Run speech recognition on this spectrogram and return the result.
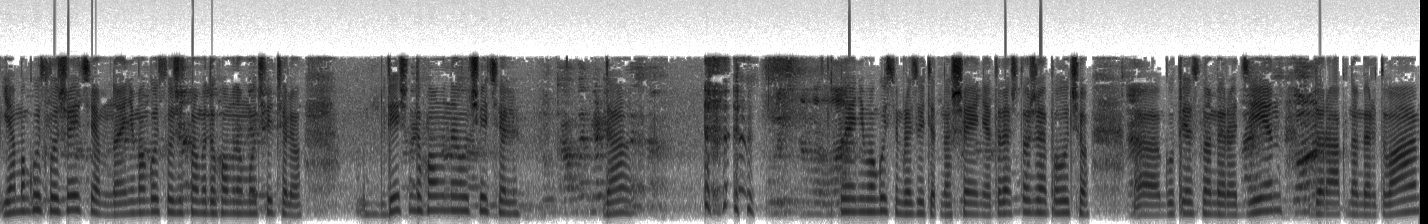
я могу служить им, но я не могу служить моему духовному учителю. Вечный духовный учитель, да, но я не могу с ним развить отношения. Тогда что же я получу? Э, глупец номер один, дурак номер два.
